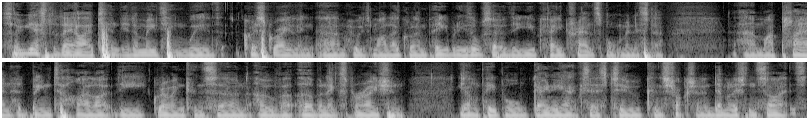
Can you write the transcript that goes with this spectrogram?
So yesterday I attended a meeting with Chris Grayling, um, who is my local MP, but he's also the UK Transport Minister. Uh, my plan had been to highlight the growing concern over urban exploration young people gaining access to construction and demolition sites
